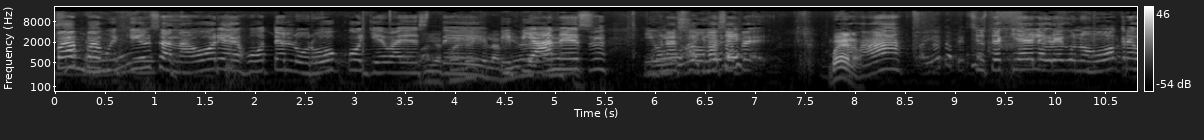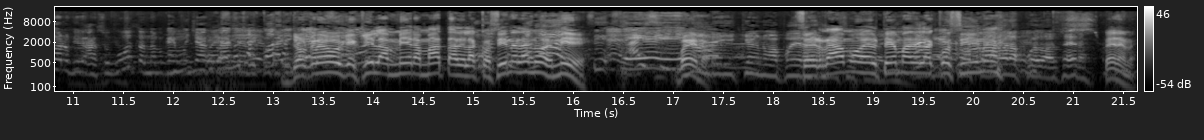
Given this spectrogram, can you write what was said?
papa, huiquil, zanahoria, ejote, loroco, lleva este pipianes y una, una sopa. Bueno, Ajá. Si usted quiere, le agrego unos ocres a su gusto, ¿no? Porque hay muchas clases de cosas. yo creo que aquí la mera mata de la cocina es la Noemí. Bueno, ¿Y quién no va a poder cerramos el tema de la cocina. la puedo hacer. Espérenme.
